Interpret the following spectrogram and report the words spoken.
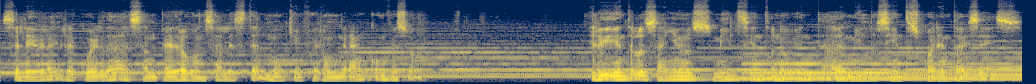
celebra y recuerda a San Pedro González Telmo, quien fuera un gran confesor. Él vivió entre los años 1190 al 1246.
